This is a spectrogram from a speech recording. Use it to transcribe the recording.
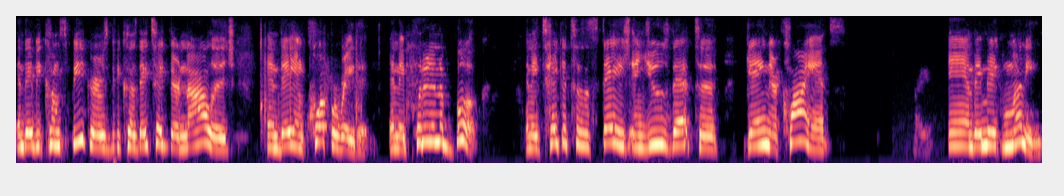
and they become speakers because they take their knowledge and they incorporate it and they put it in a book and they take it to the stage and use that to gain their clients Right. And they make money.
